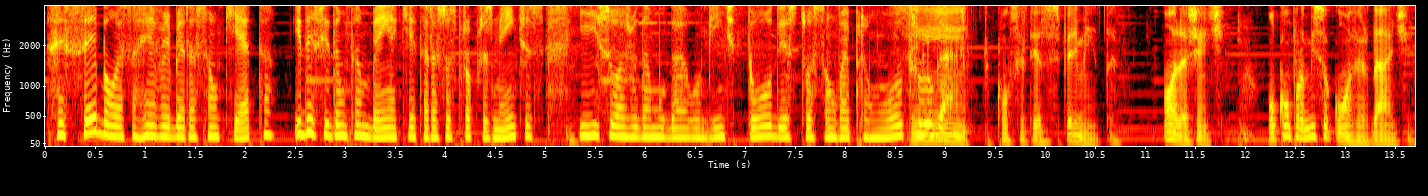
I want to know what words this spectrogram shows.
recebam essa reverberação quieta e decidam também aquietar as suas próprias mentes, e isso ajuda a mudar o ambiente todo e a situação vai para um outro Sim, lugar. Com certeza, experimenta. Olha, gente, o compromisso com a verdade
